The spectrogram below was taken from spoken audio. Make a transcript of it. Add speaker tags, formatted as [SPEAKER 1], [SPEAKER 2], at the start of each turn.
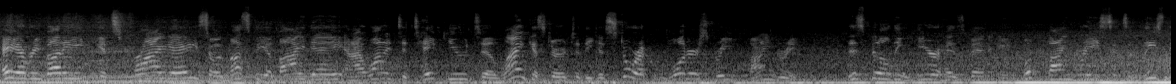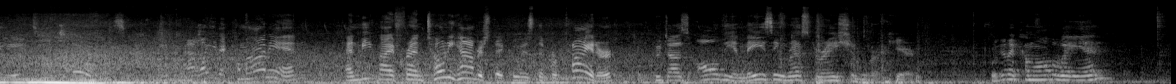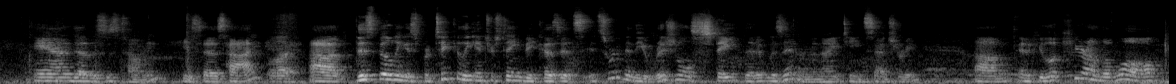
[SPEAKER 1] Hey everybody, it's Friday, so it must be a buy day, and I wanted to take you to Lancaster to the historic Water Street Bindery. This building here has been a book bindery since at least the 1840s. And I want you to come on in and meet my friend Tony Haverstick, who is the proprietor who does all the amazing restoration work here. We're gonna come all the way in and uh, this is Tony. He says hi.
[SPEAKER 2] Hi.
[SPEAKER 1] Uh, this building is particularly interesting because it's it's sort of in the original state that it was in in the 19th century. Um, and if you look here on the wall,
